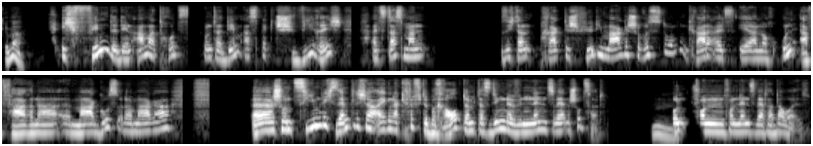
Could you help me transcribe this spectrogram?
Immer. Ich finde den Armatrutz unter dem Aspekt schwierig, als dass man sich dann praktisch für die magische Rüstung, gerade als eher noch unerfahrener äh, Magus oder Mager, äh, schon ziemlich sämtlicher eigener Kräfte beraubt, damit das Ding einen nennenswerten Schutz hat. Hm. Und von, von nennenswerter Dauer ist.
